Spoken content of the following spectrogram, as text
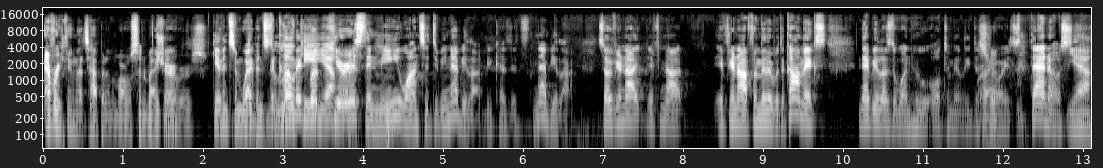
everything that's happened in the Marvel Cinematic sure. Universe. Giving some the, weapons the to comic Loki. book yeah. purist in me wants it to be Nebula because it's Nebula. So if you're not if not if you're not familiar with the comics, Nebula is the one who ultimately destroys Thanos. Yeah.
